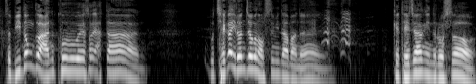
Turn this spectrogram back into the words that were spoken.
그래서 미동도 않고 해서 약간, 뭐 제가 이런 적은 없습니다만은, 이렇게 대장인으로서,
